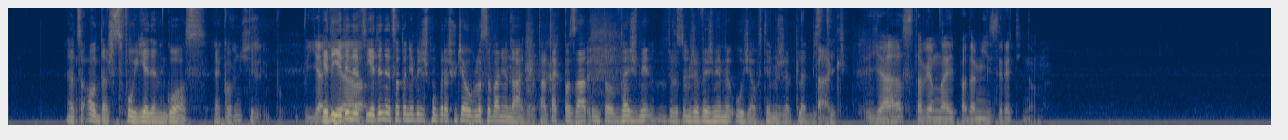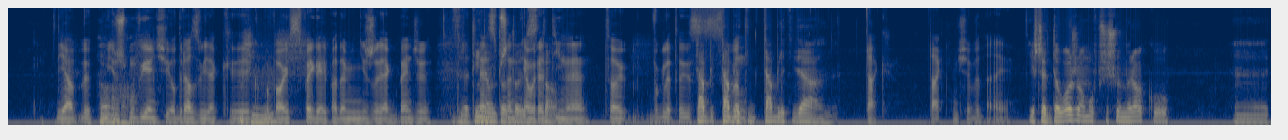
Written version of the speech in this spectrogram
Na co oddasz swój jeden głos? Jako... Ja, jedyne, ja... jedyne co, to nie będziesz mógł brać udziału w losowaniu nagród, ale tak poza tym to weźmie, rozumiem, że weźmiemy udział w tymże plebiscycie. Tak, ja tak. stawiam na iPadami z retiną. Ja o. już mówiłem ci od razu, jak mhm. kupowałeś swojego iPada mini, że jak będzie z retiną, ten sprzęt to, to miał retinę, to w ogóle to jest... Tab tablet, tablet idealny. Tak, tak mi się wydaje. Jeszcze dołożą mu w przyszłym roku y,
